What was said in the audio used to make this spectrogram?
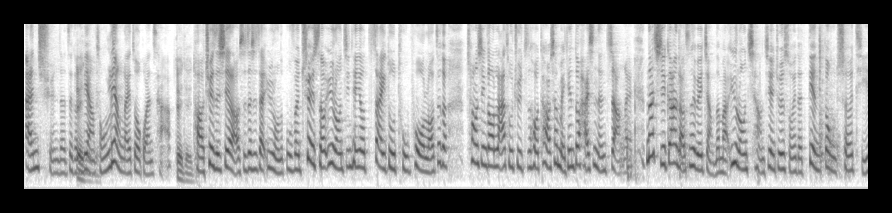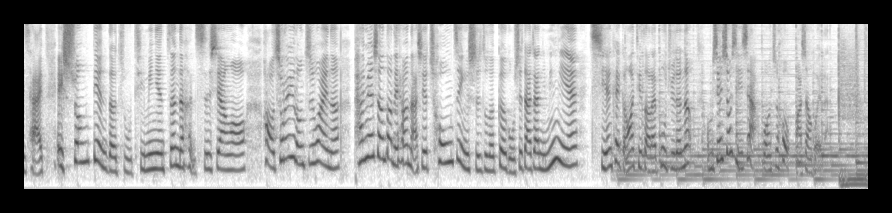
安全的这个量，从量来做观察。对对，对，好，确实谢谢老师，这是在玉龙的部分，确实玉龙今天又再度突破了这个创新高，拉出去之后，它好像每天都还是能涨哎。那其实刚才老师特别讲的嘛，玉龙抢建就是所谓的电动车题材，哎，双电的主题，明年真的很吃香哦。好，除了玉龙之外呢，盘面上到底还有哪些冲劲十足的个股是大家你明年前可以赶快提早来布局的呢？我们先休息一下，广告之后马上回来。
